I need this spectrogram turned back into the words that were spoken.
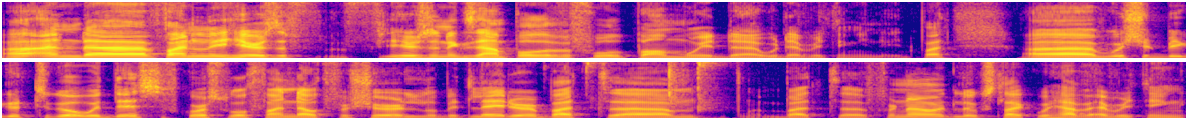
Uh, and uh, finally, here's a here's an example of a full POM with uh, with everything you need. But we should be good to go with this. Of course, we'll find out for sure a little bit later. But um, but for now, it looks like we have everything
